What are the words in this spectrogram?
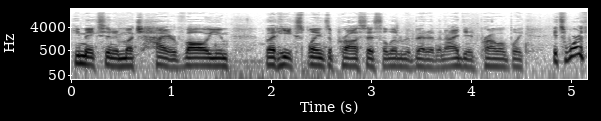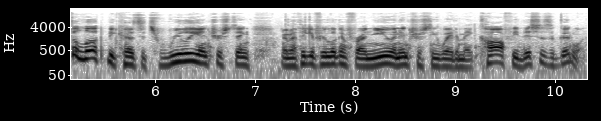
He makes it in much higher volume, but he explains the process a little bit better than I did probably. It's worth a look because it's really interesting, and I think if you're looking for a new and interesting way to make coffee, this is a good one.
